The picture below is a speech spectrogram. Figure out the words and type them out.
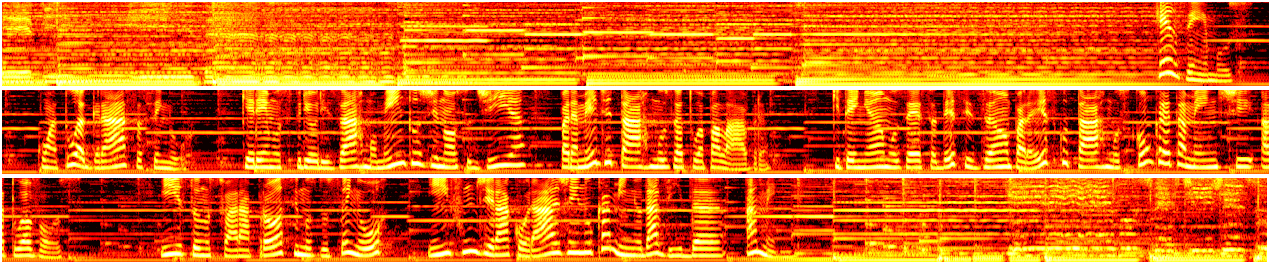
bebida. Rezemos. Com a tua graça, Senhor, queremos priorizar momentos de nosso dia para meditarmos a tua palavra. Que tenhamos essa decisão para escutarmos concretamente a tua voz. Isto nos fará próximos do Senhor e infundirá coragem no caminho da vida. Amém. Queremos ver-te, Jesus,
